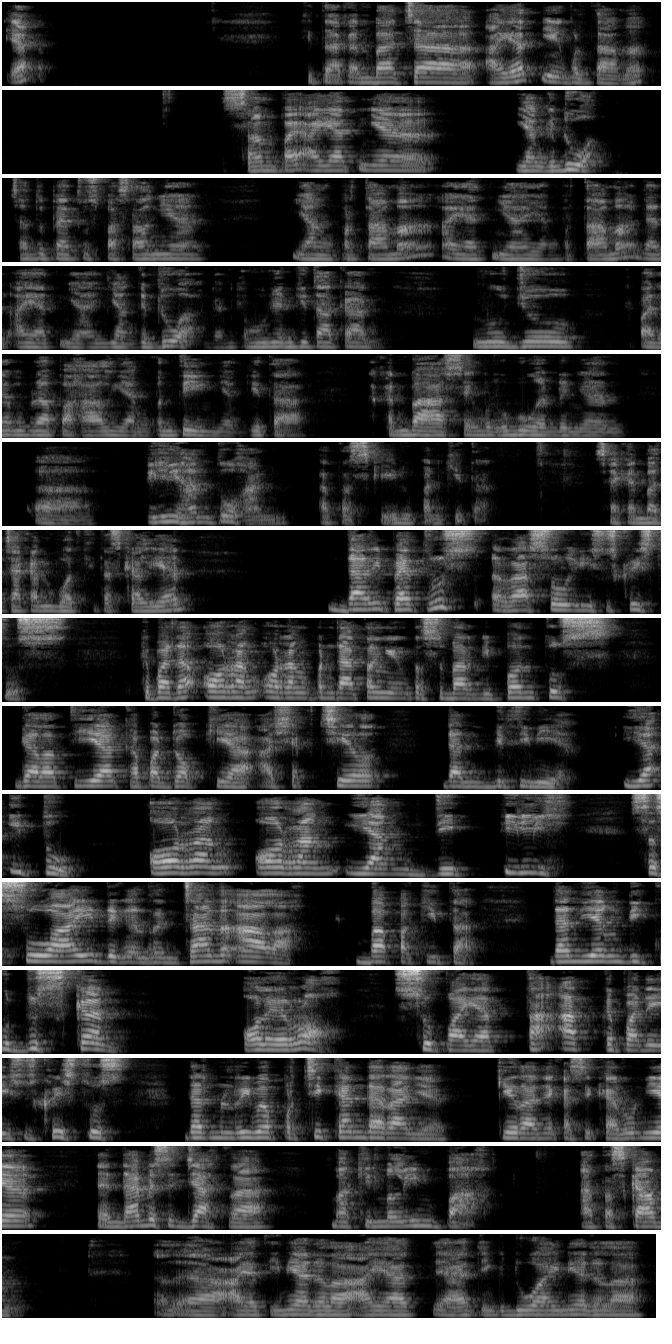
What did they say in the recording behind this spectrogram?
ya. Kita akan baca ayatnya yang pertama sampai ayatnya yang kedua. 1 Petrus pasalnya yang pertama, ayatnya yang pertama, dan ayatnya yang kedua. Dan kemudian kita akan menuju kepada beberapa hal yang penting yang kita akan bahas yang berhubungan dengan uh, pilihan Tuhan atas kehidupan kita. Saya akan bacakan buat kita sekalian dari Petrus, Rasul Yesus Kristus, kepada orang-orang pendatang yang tersebar di Pontus, Galatia, Kapadokia, Asia Kecil, dan Bitinia, yaitu orang-orang yang dipilih sesuai dengan rencana Allah Bapa kita dan yang dikuduskan oleh Roh supaya taat kepada Yesus Kristus dan menerima percikan darahnya. Kiranya kasih karunia dan damai sejahtera makin melimpah atas kamu uh, ayat ini adalah ayat ya, ayat yang kedua ini adalah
